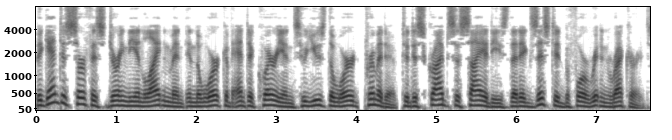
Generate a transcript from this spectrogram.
began to surface during the Enlightenment in the work of antiquarians who used the word «primitive» to describe societies that existed before written records.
